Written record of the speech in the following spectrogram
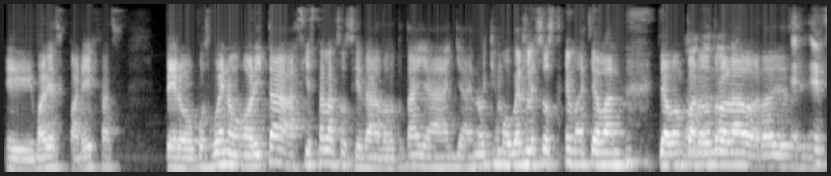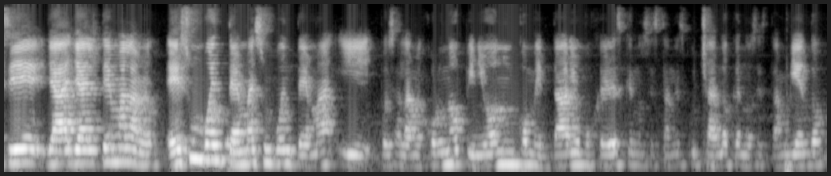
eh, varias parejas. Pero pues bueno, ahorita así está la sociedad, ¿verdad? Ya, ya no hay que moverle esos temas, ya van, ya van para otro lado, ¿verdad? Eh, eh, sí, ya, ya el tema la, es un buen tema, es un buen tema y pues a lo mejor una opinión, un comentario, mujeres que nos están escuchando, que nos están viendo,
